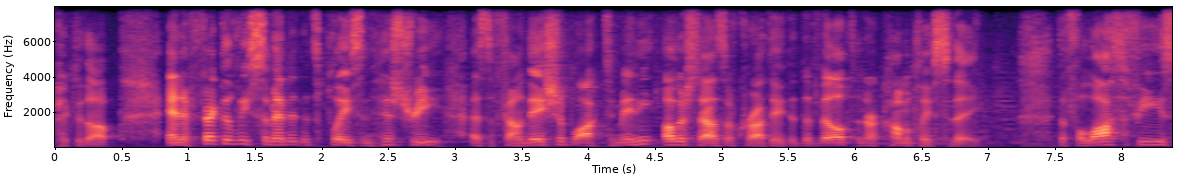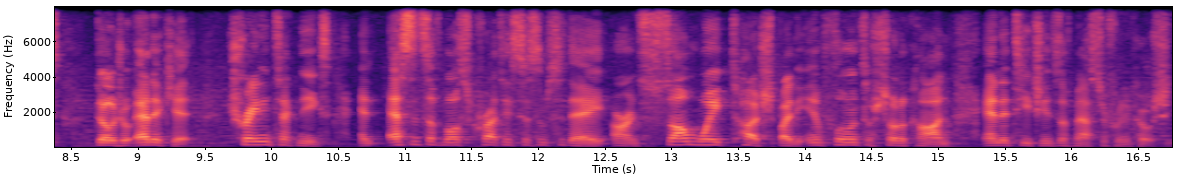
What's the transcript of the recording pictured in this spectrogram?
picked it up, and effectively cemented its place in history as the foundation block to many other styles of karate that developed and are commonplace today. The philosophies, dojo etiquette, training techniques, and essence of most karate systems today are in some way touched by the influence of Shotokan and the teachings of Master Funakoshi.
